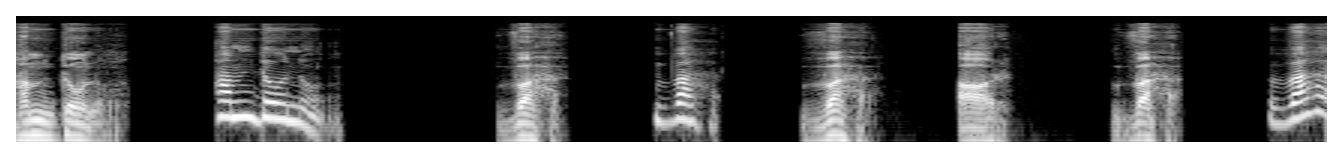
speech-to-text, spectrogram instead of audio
हम दोनों। हम दोनों। वह। वह। वह और वह। वह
